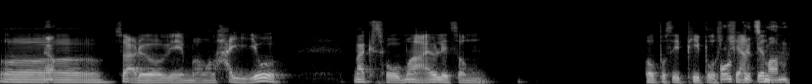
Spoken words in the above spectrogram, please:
Og ja. så er det jo vi, Man heier jo Max Homa er jo litt sånn Holdt på å si people's Folkets champion. Mann.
